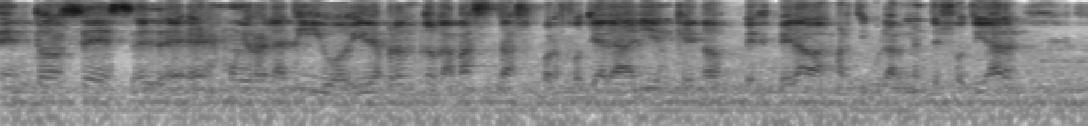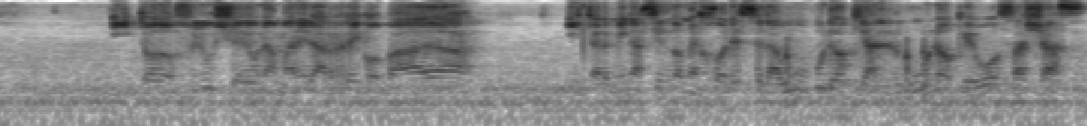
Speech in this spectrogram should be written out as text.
entonces es muy relativo y de pronto capaz estás por fotear a alguien que no esperabas particularmente fotear y todo fluye de una manera recopada y termina siendo mejor ese laburo que alguno que vos hayas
